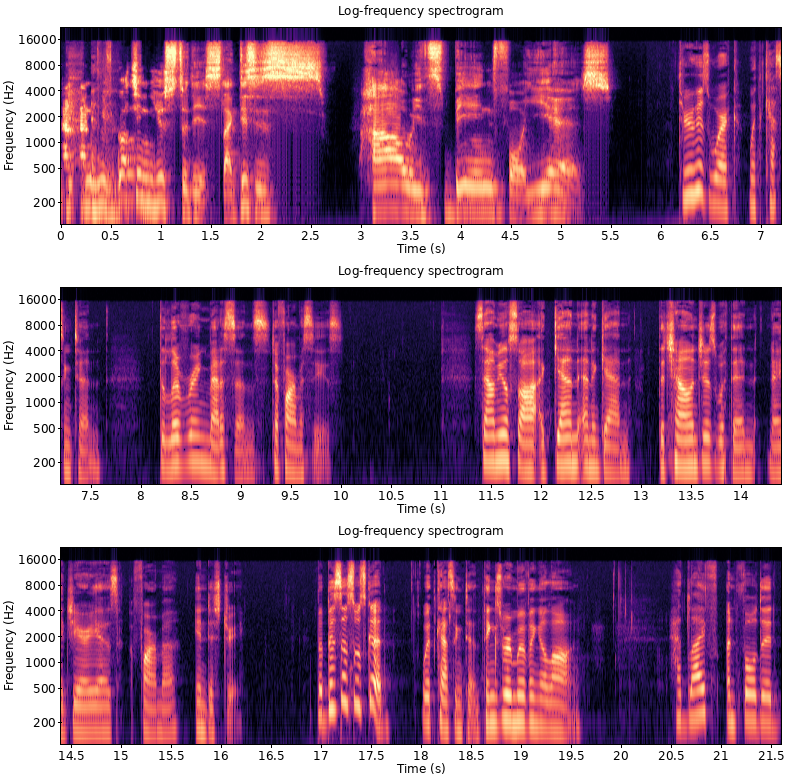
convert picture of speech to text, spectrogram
and, and we've gotten used to this. Like this is how it's been for years. Through his work with Kessington, delivering medicines to pharmacies, Samuel saw again and again the challenges within Nigeria's pharma industry. But business was good with Kessington. Things were moving along. Had life unfolded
